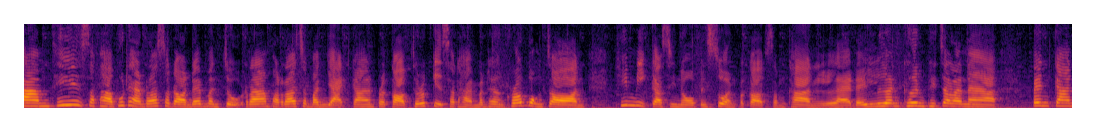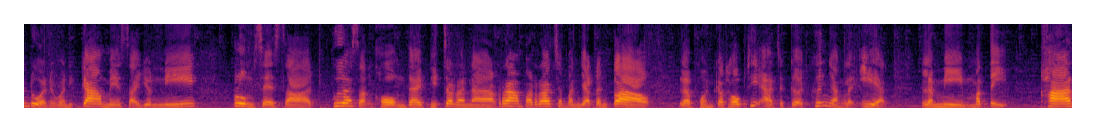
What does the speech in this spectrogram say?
ตามที่สภาผู้แทนราษฎรได้บรรจุร่างพระราชบัญญัติการประกอบธุรกิจสถานบันเทิงครบวงจร ที่มีคาสิโนเป็นส่วนประกอบสำคัญ และได้เลื่อนขึ้นพิจารณา เป็นการด่วนในวันที่ 9 เมษายนนี้ กลุ่มเศรษฐศาสตร์ เพื่อสังคมได้พิจารณาร่างพระราชบัญญัติดังกล่าว และผลกระทบที่อาจจะเกิดขึ้นอย่างละเอียด และมีมติค้าน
